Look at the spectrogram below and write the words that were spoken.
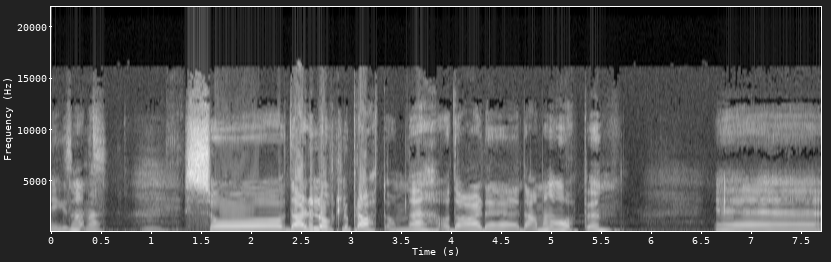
Ikke sant? Mm. Så da er det lov til å prate om det, og da er, det, da er man åpen. Eh,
